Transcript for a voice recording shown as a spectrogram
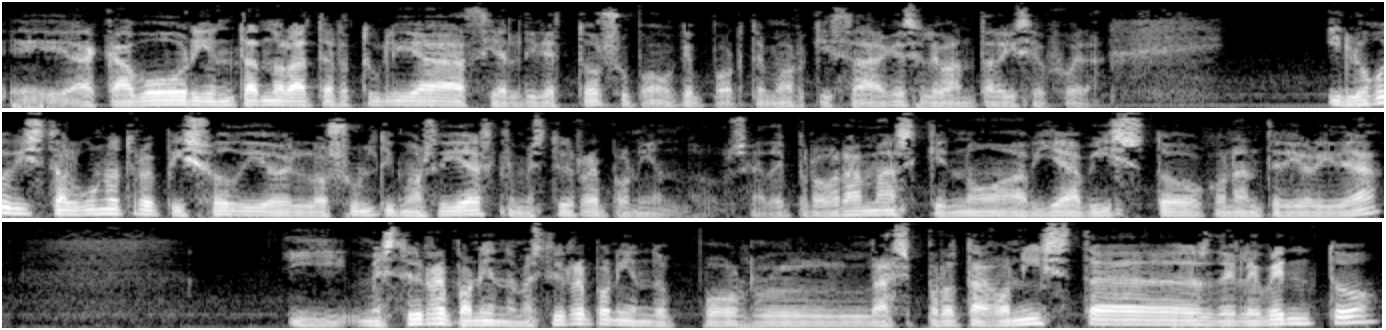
eh, acabó orientando la tertulia hacia el director, supongo que por temor quizá que se levantara y se fuera. Y luego he visto algún otro episodio en los últimos días que me estoy reponiendo, o sea, de programas que no había visto con anterioridad y me estoy reponiendo, me estoy reponiendo por las protagonistas del evento,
